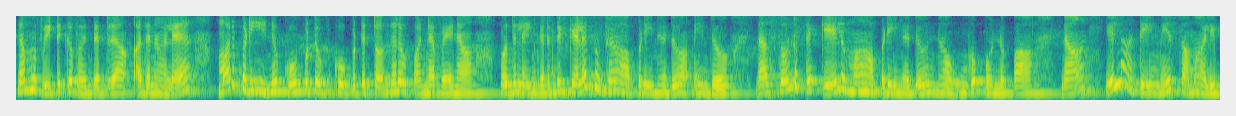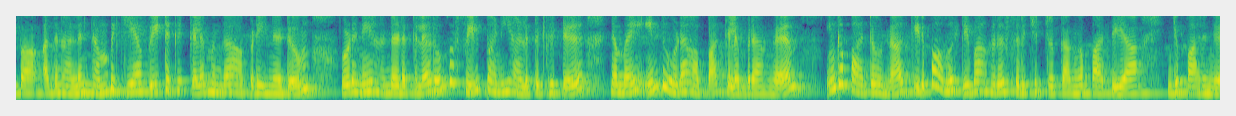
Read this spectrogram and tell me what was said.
நம்ம வீட்டுக்கு வந்துடுறேன். அதனால மறுபடியும் என்ன கூப்பிட்டு கூப்பிட்டு தொந்தரவு பண்ண வேணாம். முதல்ல இங்கேருந்து கிளம்புங்க அப்படின்னதும் இந்தோ நான் சொல்கிறத கேளுமா? அப்படின்னதும் நான் உங்கள் பொண்ணுப்பா. நான் எல்லாத்தையுமே சமாளிப்பா. அதனால நம்பிக்கையாக வீட்டுக்கு கிளம்புங்க அப்படின்னதும் உடனே அந்த இடத்துல ரொம்ப ஃபீல் பண்ணி அழுத்துக்கிட்டு நம்ம இந்துவோட அப்பா கிளம்புறாங்க. இங்கே பார்த்தோன்னா கிருபாவும் திவாகரும் சிரிச்சிட்டு இருக்காங்க பார்த்தியா இங்கே பாருங்க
